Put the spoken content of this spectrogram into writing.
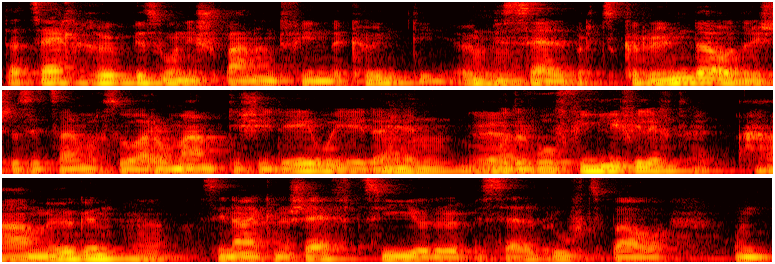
tatsächlich etwas, was ich spannend finden könnte, mhm. etwas selber zu gründen? Oder ist das jetzt einfach so eine romantische Idee, die jeder mhm, hat? Ja. Oder wo viele vielleicht haben mögen, ja. sein eigener Chef zu sein oder etwas selber aufzubauen? Und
